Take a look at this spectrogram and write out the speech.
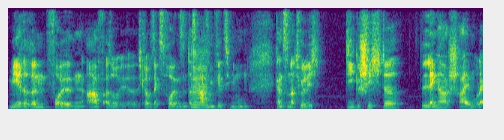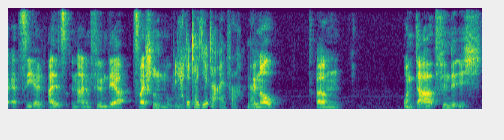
mehreren Folgen, also äh, ich glaube sechs Folgen sind das, mhm. a 45 Minuten, kannst du natürlich die Geschichte länger schreiben oder erzählen als in einem Film, der zwei Stunden nur geht. Ja, detaillierter einfach. Ne? Genau. Ähm, und da finde ich,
